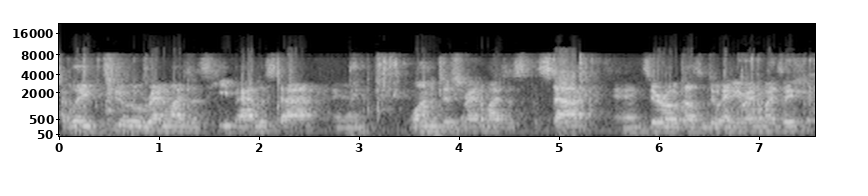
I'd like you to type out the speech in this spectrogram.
I believe 2 randomizes heap and the stack, and 1 just randomizes the stack, and 0 doesn't do any randomization.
